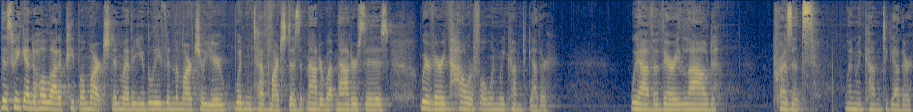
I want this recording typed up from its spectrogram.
This weekend, a whole lot of people marched, and whether you believe in the march or you wouldn't have marched doesn't matter. What matters is we're very powerful when we come together. We have a very loud presence when we come together,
